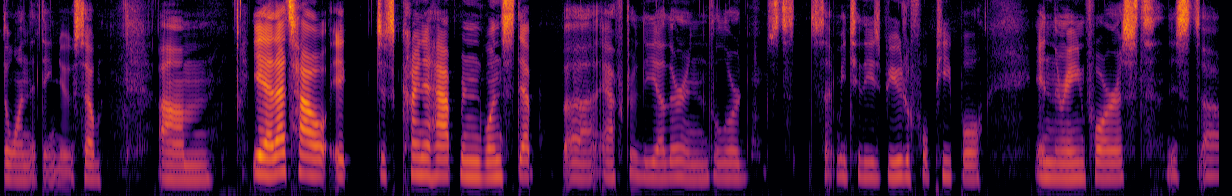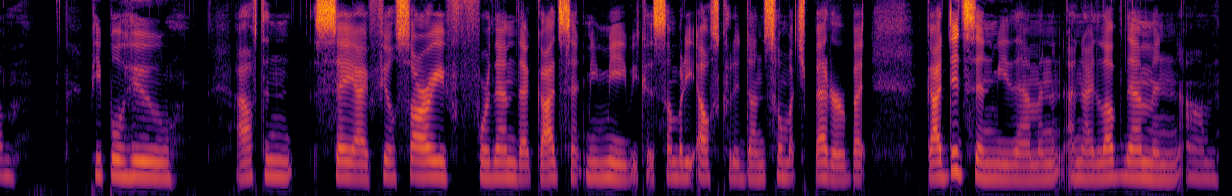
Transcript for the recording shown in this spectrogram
the one that they knew. So, um, yeah, that's how it just kind of happened one step uh, after the other, and the Lord s- sent me to these beautiful people in the rainforest. Just um, people who I often say I feel sorry for them that God sent me me because somebody else could have done so much better, but God did send me them, and, and I love them, and um,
